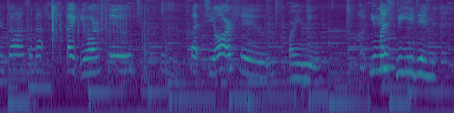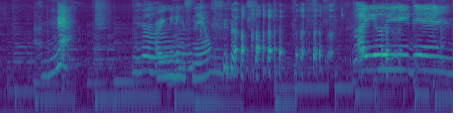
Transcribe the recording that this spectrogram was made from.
you tell us about, about your food? What's your food? What are you eating? You must be eating a nut. No. Are you eating a snail? Are you eating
